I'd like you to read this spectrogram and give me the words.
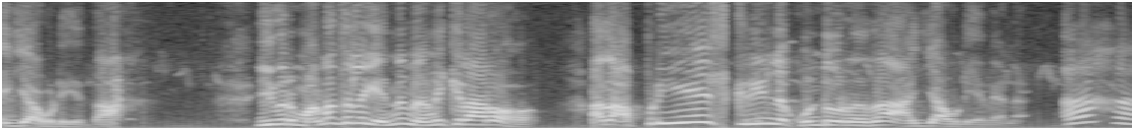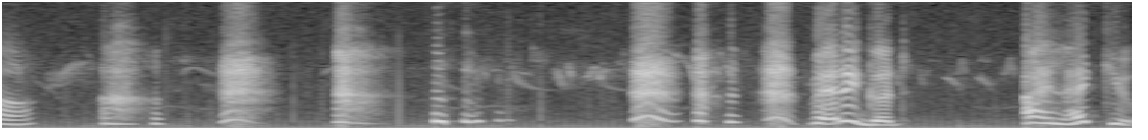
ஐயாவுடையதா? இவர் மனசுல என்ன நினைக்கிறாரோ அதை அப்படியே ஸ்கிரீன்ல கொண்டு வர்றதுதான் ஐயாவுடைய வேலை. ஆஹா. Very good I like you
